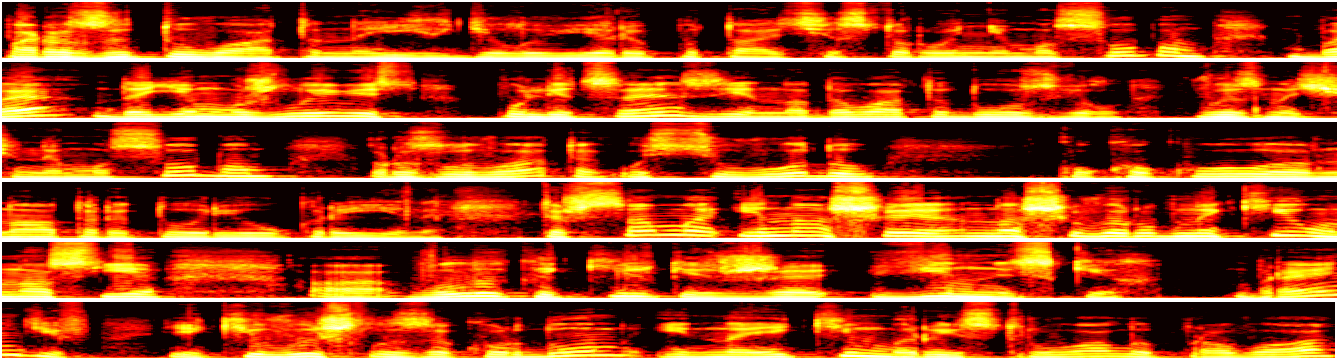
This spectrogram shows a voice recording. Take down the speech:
паразитувати на їх діловій репутації стороннім особам, б дає можливість по ліцензії надавати дозвіл визначеним особам розливати ось цю воду. Кока-Кола на території України. Те ж саме і наші, наші виробники. У нас є велика кількість вже вінницьких брендів, які вийшли за кордон і на які ми реєстрували права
